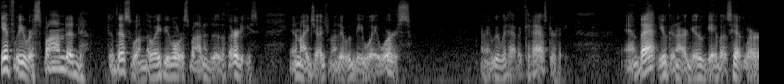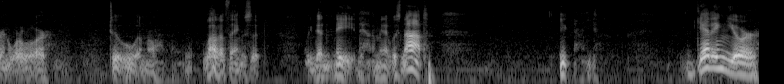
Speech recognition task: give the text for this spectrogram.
If we responded to this one the way people responded to the 30s, in my judgment, it would be way worse. I mean, we would have a catastrophe. And that, you can argue, gave us Hitler and World War II and a lot of things that we didn't need. I mean, it was not getting your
